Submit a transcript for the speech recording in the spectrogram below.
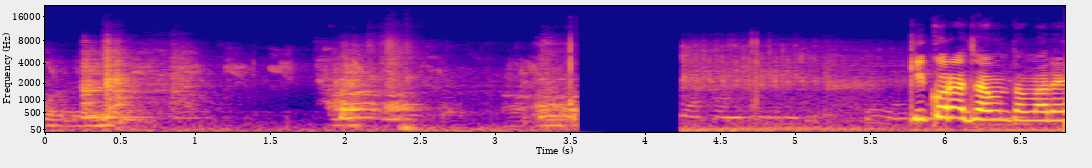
ક્યાંક સાહેબ કિકોરા જાવું તમારે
